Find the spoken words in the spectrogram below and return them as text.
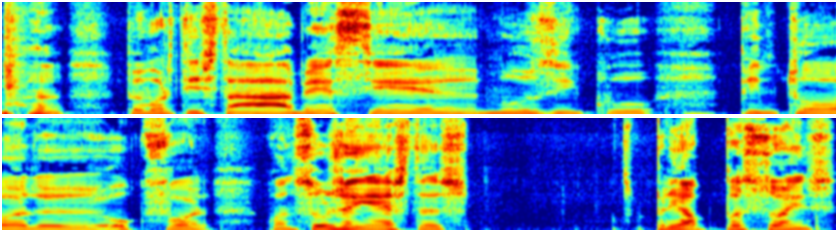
pelo artista A, B, C, músico, pintor, eh, o que for, quando surgem estas preocupações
